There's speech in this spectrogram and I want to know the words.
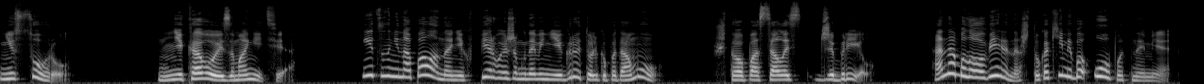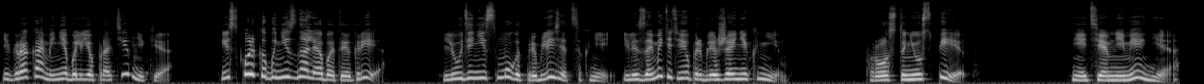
ни Сору. Никого из Аманити. Идзуна не напала на них в первые же мгновения игры только потому, что опасалась Джибрил. Она была уверена, что какими бы опытными игроками не были ее противники, и сколько бы ни знали об этой игре, люди не смогут приблизиться к ней или заметить ее приближение к ним. Просто не успеют. И тем не менее,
